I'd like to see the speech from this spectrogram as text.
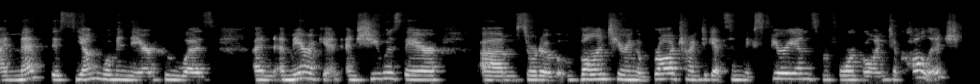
I met this young woman there who was an American, and she was there. Um, sort of volunteering abroad, trying to get some experience before going to college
